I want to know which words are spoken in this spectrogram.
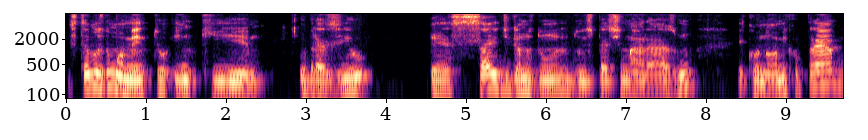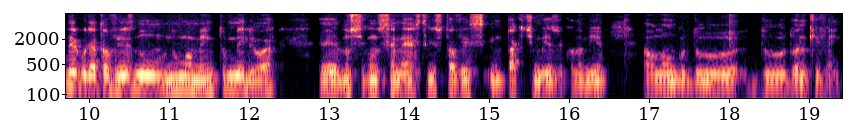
estamos num momento em que o Brasil é, sai, digamos, de, um, uma espécie de marasmo econômico para mergulhar talvez num, num momento melhor é, no segundo semestre. Isso talvez impacte mesmo a economia ao longo do, do, do ano que vem.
